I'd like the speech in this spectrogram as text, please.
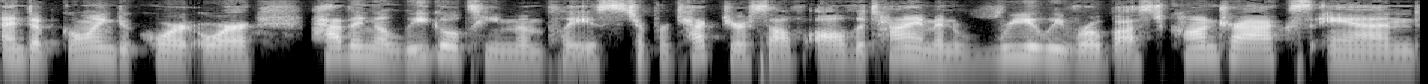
end up going to court or having a legal team in place to protect yourself all the time and really robust contracts. And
